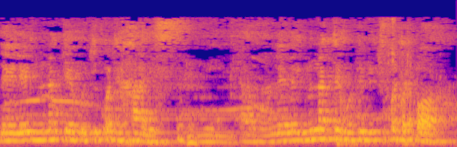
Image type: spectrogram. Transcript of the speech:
léeg-léeg ñu nattee ko ci côté xaalis. muy pardon léeg-léeg ñu nattee ko tamit ci côté or.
